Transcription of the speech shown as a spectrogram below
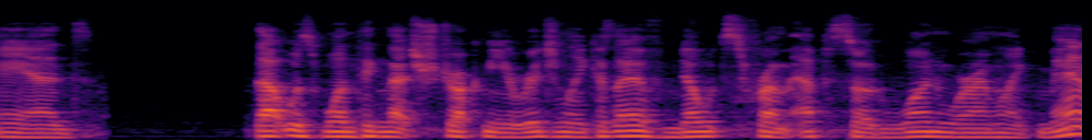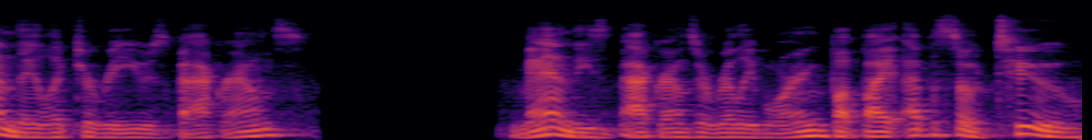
And that was one thing that struck me originally because i have notes from episode one where i'm like man they like to reuse backgrounds. Man these backgrounds are really boring. But by episode two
